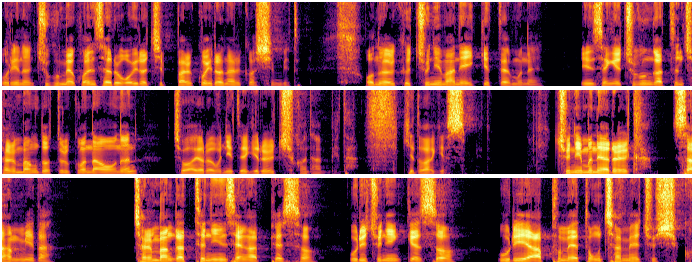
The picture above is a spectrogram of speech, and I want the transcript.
우리는 죽음의 권세를 오히려 짓밟고 일어날 것입니다. 오늘 그 주님 안에 있기 때문에 인생의 죽음 같은 절망도 뚫고 나오는 저와 여러분이 되기를 축원합니다. 기도하겠습니다. 주님 은혜를 감사합니다. 절망 같은 인생 앞에서 우리 주님께서 우리의 아픔에 동참해 주시고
